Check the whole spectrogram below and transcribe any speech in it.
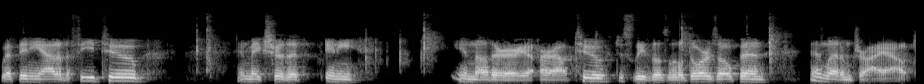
whip any out of the feed tube, and make sure that any in the other area are out too. Just leave those little doors open and let them dry out.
